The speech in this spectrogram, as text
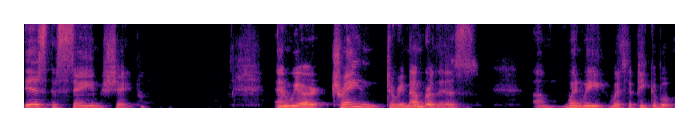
is the same shape. And we are trained to remember this um, when we, with the peekaboo,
